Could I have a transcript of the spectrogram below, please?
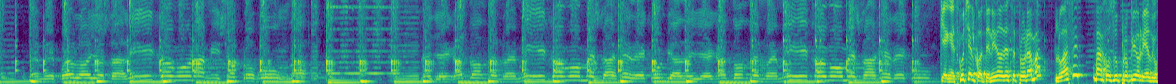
De mi pueblo yo salí con una misión profunda. De llegar donde Noemí con un mensaje de cumbia. De llegar donde Noemí con un mensaje de cumbia. Quien escuche el contenido de este programa lo hace bajo su propio riesgo.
